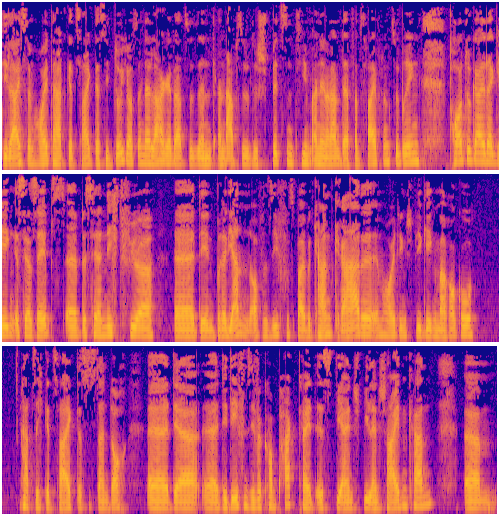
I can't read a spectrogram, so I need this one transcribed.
Die Leistung heute hat gezeigt, dass sie durchaus in der Lage dazu sind, ein absolutes Spitzenteam an den Rand der Verzweiflung zu bringen. Portugal dagegen ist ja selbst äh, bisher nicht für äh, den brillanten Offensivfußball bekannt, gerade im heutigen Spiel gegen Marokko hat sich gezeigt, dass es dann doch äh, der äh, die defensive Kompaktheit ist, die ein Spiel entscheiden kann. Ähm,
